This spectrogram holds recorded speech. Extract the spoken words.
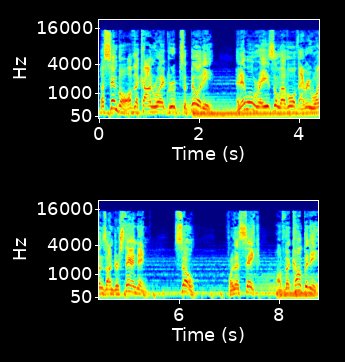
a symbol of the Conroy Group's ability, and it will raise the level of everyone's understanding. So, for the sake of the company,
